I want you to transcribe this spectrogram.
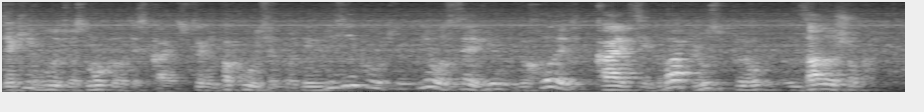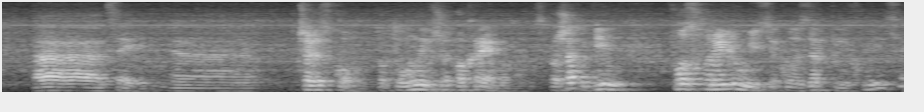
з яких будуть висмокуватись кальцій. Це він пакується проти візикулки, і оце він виходить кальцій 2 плюс залишок е, цей, е, через кому. Тобто вони вже окремо. Спочатку він фосфорилюється, коли запихується.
